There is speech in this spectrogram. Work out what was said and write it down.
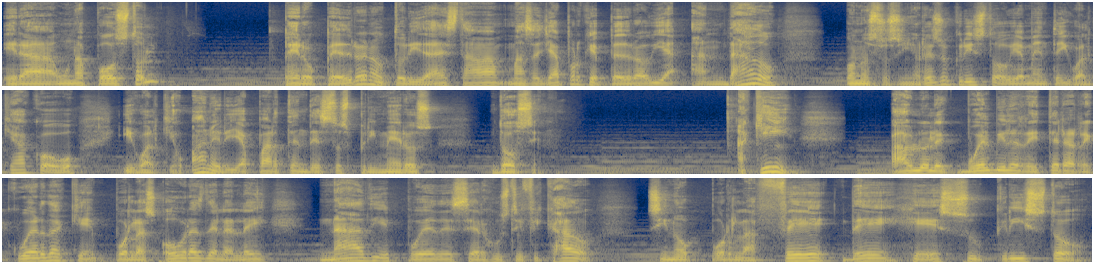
era un apóstol, pero Pedro en autoridad estaba más allá porque Pedro había andado con nuestro Señor Jesucristo, obviamente, igual que Jacobo, igual que Juan, ya parten de estos primeros doce. Aquí, Pablo le vuelve y le reitera, recuerda que por las obras de la ley nadie puede ser justificado, sino por la fe de Jesucristo.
